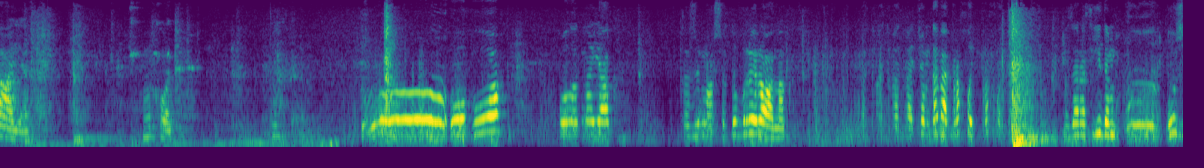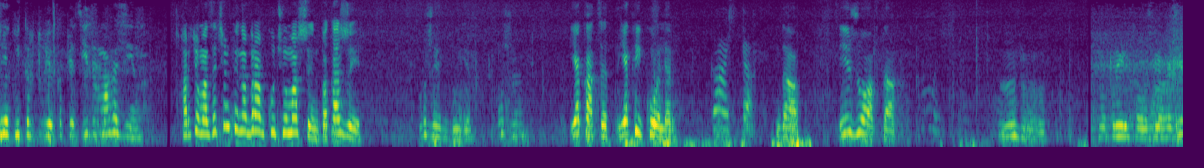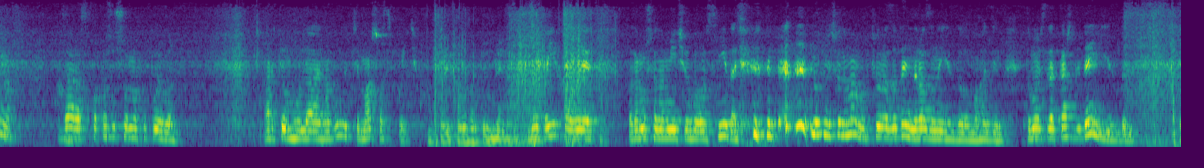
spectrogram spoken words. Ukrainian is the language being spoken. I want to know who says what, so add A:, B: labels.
A: Знає. Виходь. Так. У, Ого! Холодно як. Каже Маша, добрий ранок. Давай, давай, давай, давай. Тьом, давай, проходь, проходь. Ми зараз їдемо. Боже, як вітер дує, капець, їде в магазин. Артем, а зачем ти набрав кучу машин? Покажи. Боже, як дує. Боже. Яка це? Який колір?
B: Каста.
A: Да. І жовта. Угу. Ми приїхали з магазину. Зараз покажу, що ми купили. Артем гуляє на вулиці, Маша спить.
C: Ми поїхали за пельменями.
A: Ми поїхали, тому що нам нічого снідати. ну, нічого немає, ми вчора за день ні разу не їздили в магазин. Тому ми завжди кожен день їздимо.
